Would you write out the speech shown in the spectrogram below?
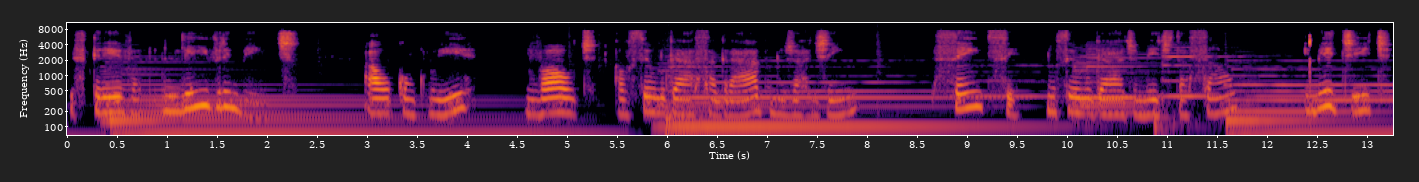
Escreva livremente. Ao concluir, volte ao seu lugar sagrado no jardim, sente-se no seu lugar de meditação e medite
